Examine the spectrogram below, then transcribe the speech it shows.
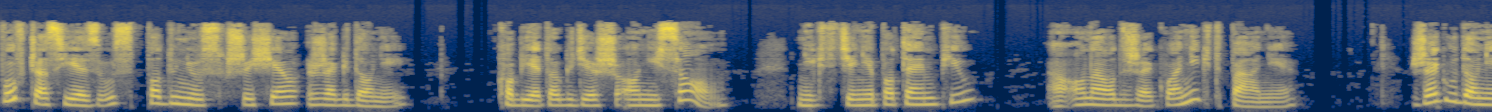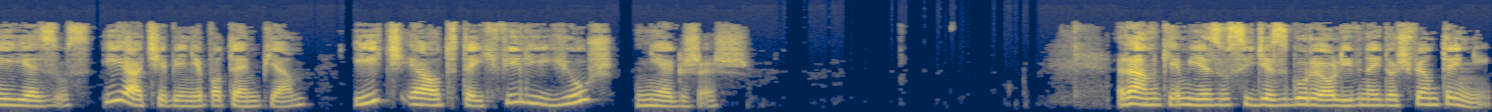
Wówczas Jezus, podniósłszy się, rzekł do niej: Kobieto, gdzież oni są? Nikt cię nie potępił? A ona odrzekła: Nikt, panie. Rzekł do niej Jezus: I ja ciebie nie potępiam. Idź, a od tej chwili już nie grzesz. Rankiem Jezus idzie z Góry Oliwnej do świątyni.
